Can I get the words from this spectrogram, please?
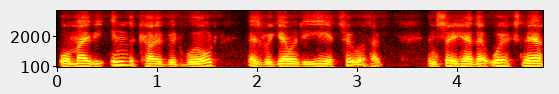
or maybe in the COVID world as we go into year two of it, and see how that works. Now,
